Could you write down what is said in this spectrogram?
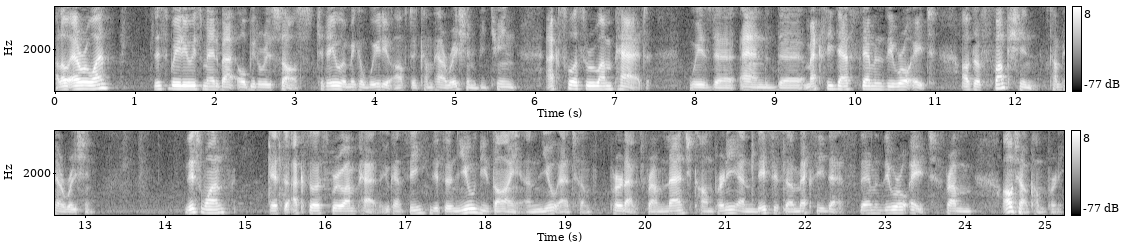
Hello everyone, this video is made by OBD Resource. Today we'll make a video of the comparison between X431 pad with the and the MaxiDAS 708 of the function comparison. This one is the X431 pad. You can see this is a new design and new item product from Launch company and this is a MaxiDAS 708 from Autel company.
